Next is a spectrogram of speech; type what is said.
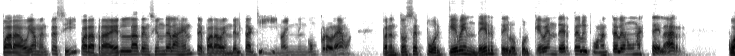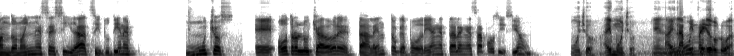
para, obviamente sí, para atraer la atención de la gente, para venderte aquí y no hay ningún problema. Pero entonces, ¿por qué vendértelo? ¿Por qué vendértelo y ponértelo en un estelar? Cuando no hay necesidad, si tú tienes muchos eh, otros luchadores, talentos que podrían estar en esa posición. Muchos, hay muchos. En, la misma IWA.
